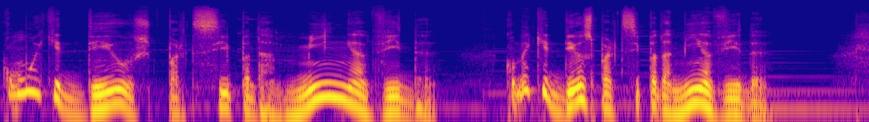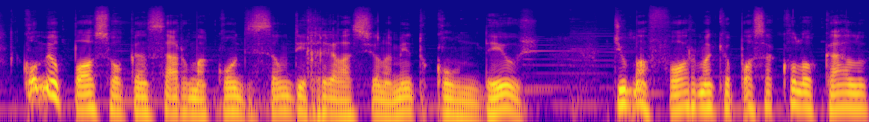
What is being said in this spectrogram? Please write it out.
Como é que Deus participa da minha vida? Como é que Deus participa da minha vida? Como eu posso alcançar uma condição de relacionamento com Deus de uma forma que eu possa colocá-lo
